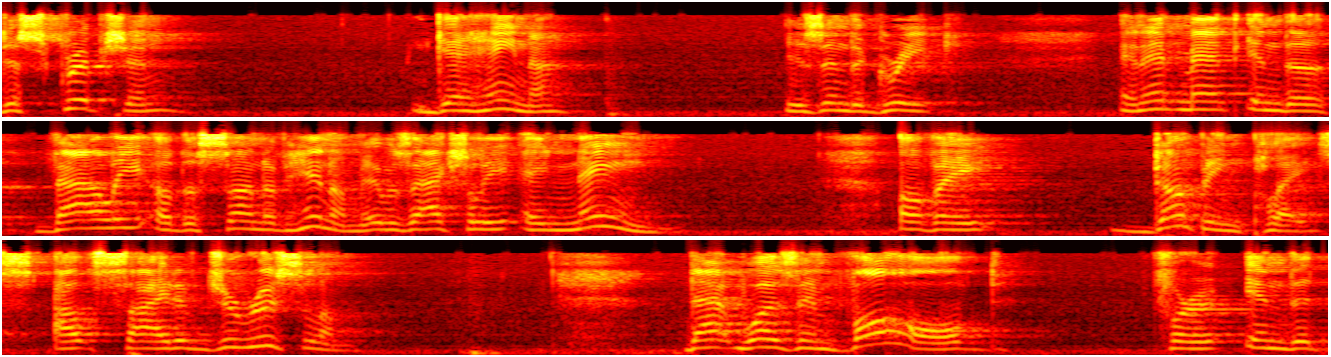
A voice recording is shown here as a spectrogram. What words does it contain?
description, Gehenna, is in the Greek, and it meant in the valley of the son of Hinnom. It was actually a name of a dumping place outside of Jerusalem that was involved for in the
